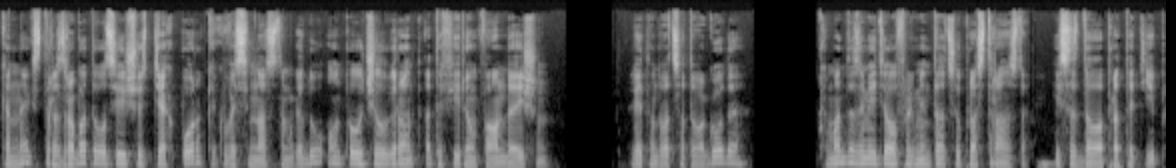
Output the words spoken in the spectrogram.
Connext разрабатывался еще с тех пор, как в 2018 году он получил грант от Ethereum Foundation. Летом 2020 года команда заметила фрагментацию пространства и создала прототип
